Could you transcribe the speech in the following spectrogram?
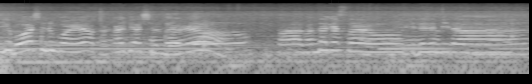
이게 뭐 하시는 거예요? 닭갈비 하시는 거예요? 와, 만나겠어요. 기대됩니다.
